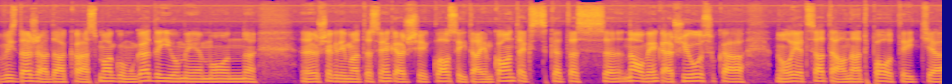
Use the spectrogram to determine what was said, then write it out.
visdažādākā smaguma gadījumiem. Eh, šajā gadījumā tas vienkārši ir klausītājiem konteksts, ka tas eh, nav vienkārši jūsu kā no lietas attālināta politiķa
